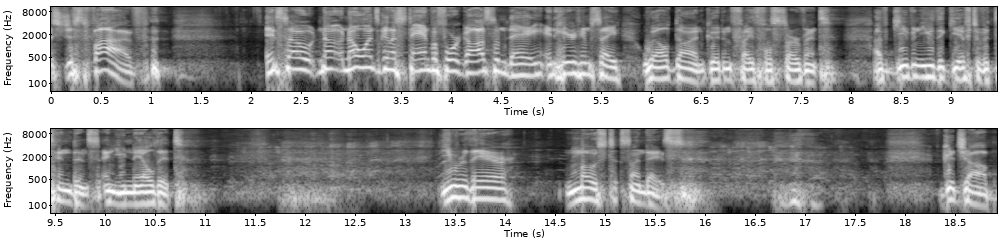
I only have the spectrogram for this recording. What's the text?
it's just five. And so, no, no one's going to stand before God someday and hear him say, Well done, good and faithful servant. I've given you the gift of attendance and you nailed it. you were there most Sundays. good job.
